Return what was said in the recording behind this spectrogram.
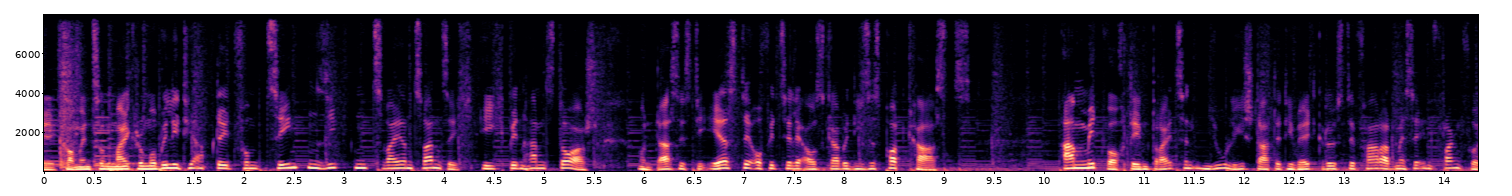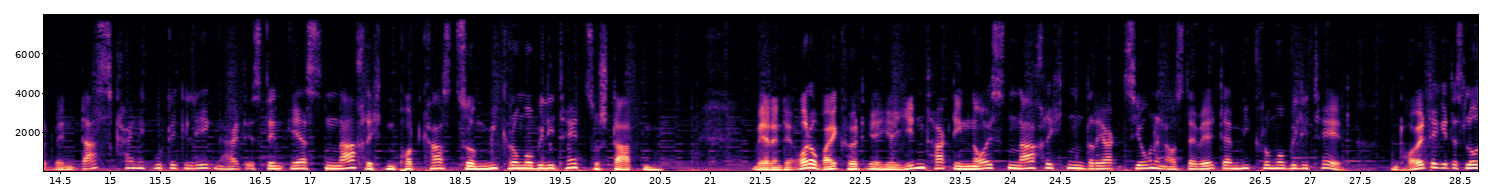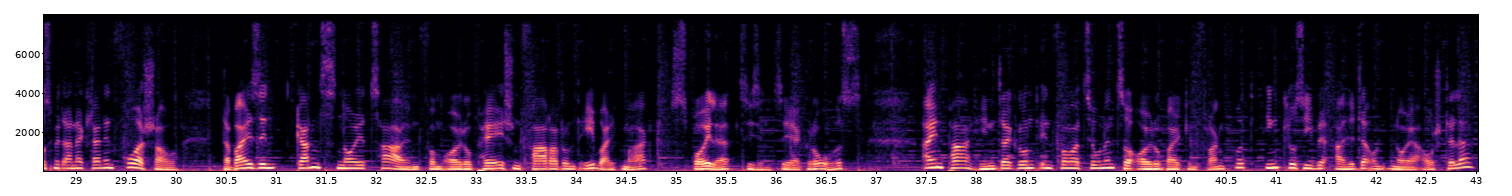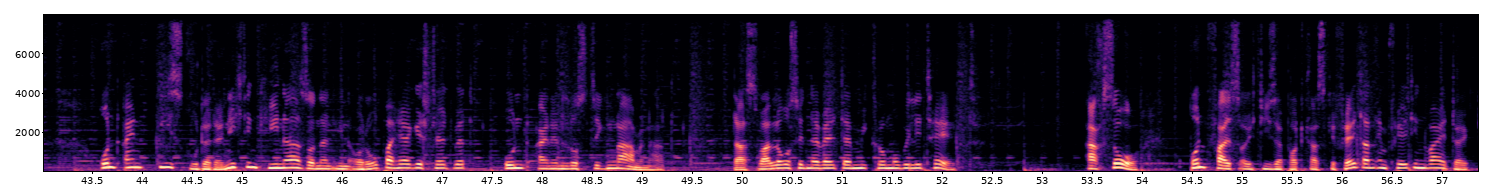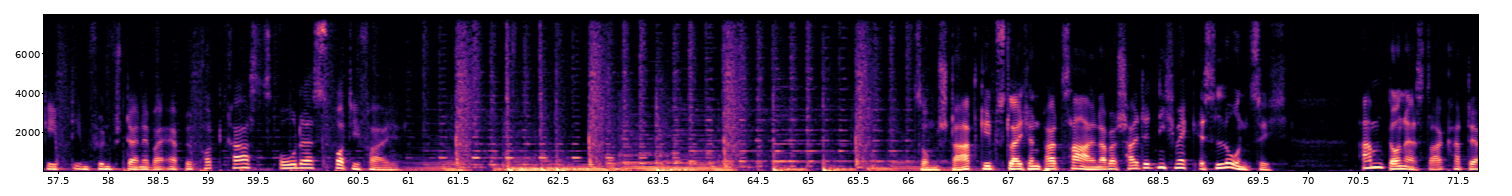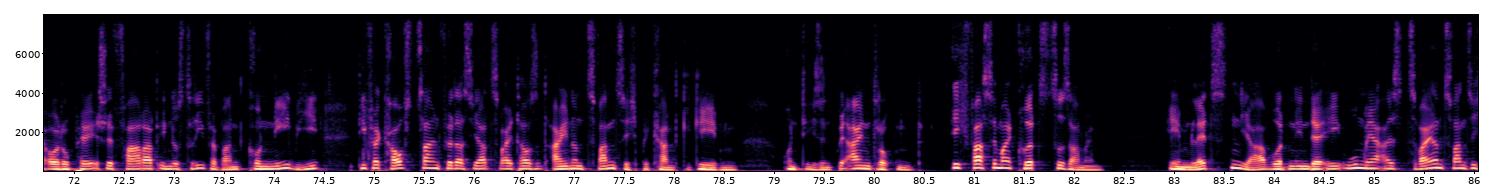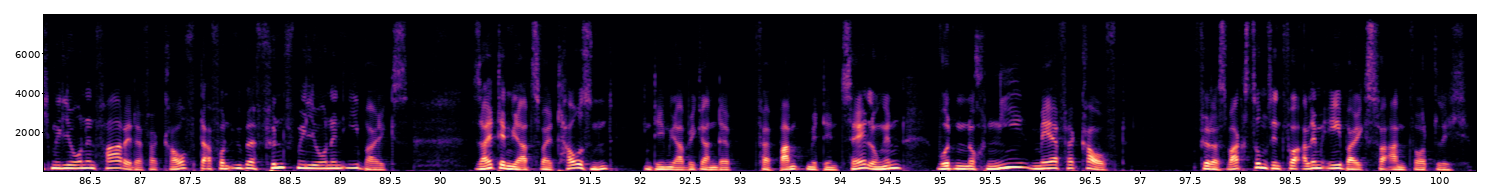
Willkommen zum Micromobility Update vom 10.07.22. Ich bin Hans Dorsch und das ist die erste offizielle Ausgabe dieses Podcasts. Am Mittwoch, dem 13. Juli, startet die weltgrößte Fahrradmesse in Frankfurt. Wenn das keine gute Gelegenheit ist, den ersten Nachrichtenpodcast zur Mikromobilität zu starten. Während der Eurobike hört ihr hier jeden Tag die neuesten Nachrichten und Reaktionen aus der Welt der Mikromobilität – und heute geht es los mit einer kleinen Vorschau. Dabei sind ganz neue Zahlen vom europäischen Fahrrad- und E-Bike-Markt. Spoiler, sie sind sehr groß. Ein paar Hintergrundinformationen zur Eurobike in Frankfurt inklusive alter und neuer Aussteller und ein E-Scooter, der nicht in China, sondern in Europa hergestellt wird und einen lustigen Namen hat. Das war los in der Welt der Mikromobilität. Ach so, und falls euch dieser Podcast gefällt, dann empfehlt ihn weiter. Gebt ihm 5 Sterne bei Apple Podcasts oder Spotify. Zum Start gibt's gleich ein paar Zahlen, aber schaltet nicht weg, es lohnt sich. Am Donnerstag hat der Europäische Fahrradindustrieverband CONEBI die Verkaufszahlen für das Jahr 2021 bekannt gegeben. Und die sind beeindruckend. Ich fasse mal kurz zusammen. Im letzten Jahr wurden in der EU mehr als 22 Millionen Fahrräder verkauft, davon über 5 Millionen E-Bikes. Seit dem Jahr 2000, in dem Jahr begann der Verband mit den Zählungen, wurden noch nie mehr verkauft. Für das Wachstum sind vor allem E-Bikes verantwortlich.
